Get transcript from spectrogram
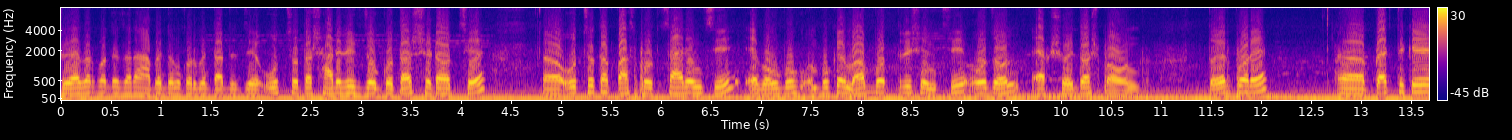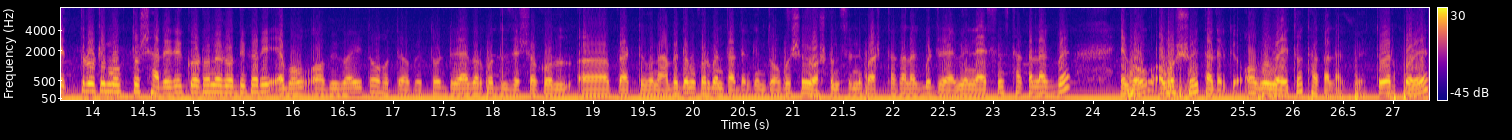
ড্রাইভার পদে যারা আবেদন করবেন, তাদের যে উচ্চতা, শারীরিক যোগ্যতা, সেটা হচ্ছে উচ্চতা পাসপোর্ট চার ইঞ্চি এবং বুক- বুকের মাপ বত্রিশ ইঞ্চি, ওজন একশো দশ পাউন্ড। তো এরপরে প্রার্থীকে ত্রুটিমুক্ত শারীরিক গঠনের অধিকারী এবং অবিবাহিত হতে হবে। তো ড্রাইভার পদে যে সকল প্রার্থীগণ আবেদন করবেন, তাদের কিন্তু অবশ্যই অষ্টম শ্রেণি পাশ থাকা লাগবে, ড্রাইভিং লাইসেন্স থাকা লাগবে এবং অবশ্যই তাদেরকে অবিবাহিত থাকা লাগবে। তো এরপরে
